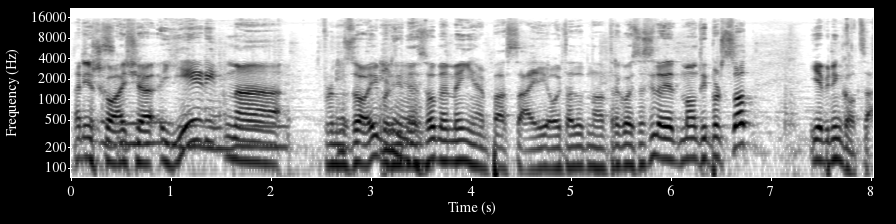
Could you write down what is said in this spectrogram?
Tani është koha që Jeri të na frymëzojë për ditën e sotme menjëherë pas saj, Olta do të na tregojë se si do jetë moti për sot. Jepini goca.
